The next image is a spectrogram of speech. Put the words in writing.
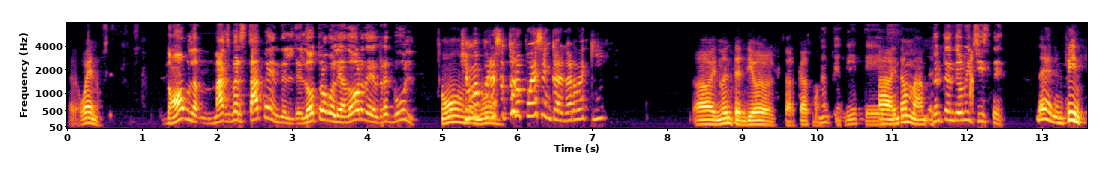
Pero bueno, No, la- Max Verstappen, del, del otro goleador del Red Bull. no, Chema, no, no. pero eso tú lo puedes encargar de aquí. Ay, no entendió el sarcasmo. No entendiste. Ay, no mames. No entendió mi chiste. Bueno, en fin,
